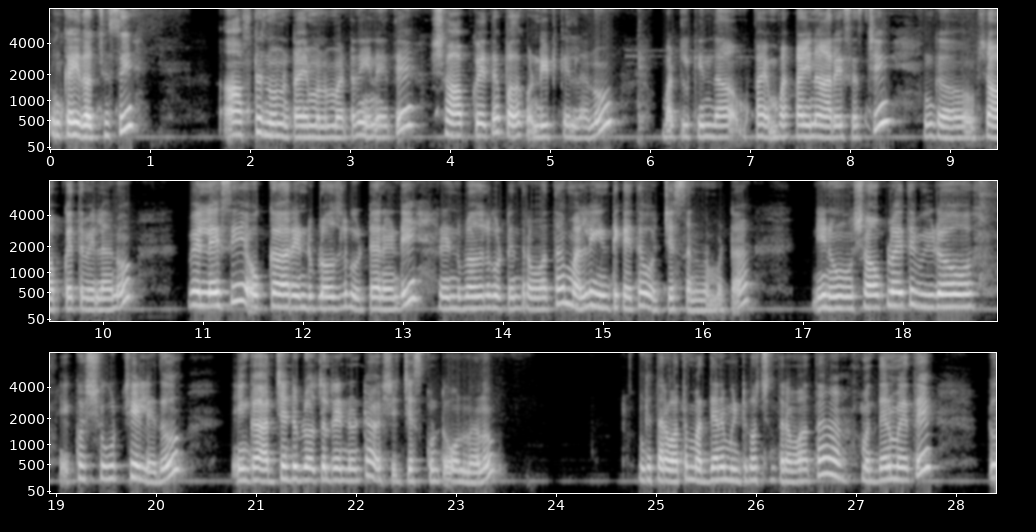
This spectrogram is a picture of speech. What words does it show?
ఇంకా ఇది వచ్చేసి ఆఫ్టర్నూన్ టైం అనమాట నేనైతే. షాప్కి అయితే పదకొండింటికి వెళ్ళాను. బట్టల కింద పైన ఆరేసి వచ్చి ఇంకా షాప్కి అయితే వెళ్ళాను. వెళ్ళేసి ఒక రెండు బ్లౌజులు కుట్టానండి. రెండు బ్లౌజులు కుట్టిన తర్వాత మళ్ళీ ఇంటికి అయితే వచ్చేస్తాను అనమాట నేను షాప్లో అయితే వీడియో ఎక్కువ షూట్ చేయలేదు. ఇంకా అర్జెంట్ బ్లౌజులు రెండు ఉంటే అవి స్టిచ్ చేసుకుంటూ ఉన్నాను. ఇంకా తర్వాత మధ్యాహ్నం ఇంటికి వచ్చిన తర్వాత మధ్యాహ్నం అయితే టూ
